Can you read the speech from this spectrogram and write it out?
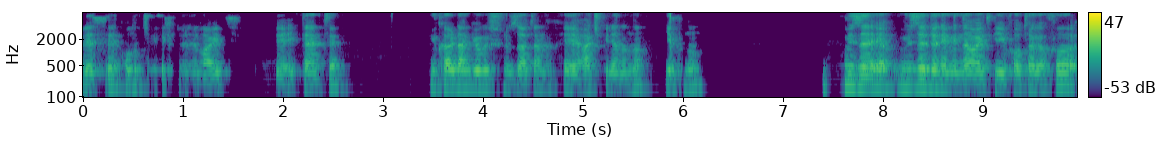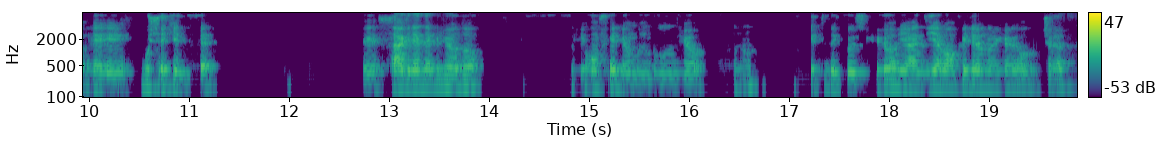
Kulesi oldukça geç döneme ait e, eklenti. Yukarıdan görürsünüz zaten e, haç planını, yapının. Müze müze dönemine ait bir fotoğrafı e, bu şekilde e, sergilenebiliyordu. Bir onfelyon bulunuyor. Bu şekilde gözüküyor. Yani diğer onfelyonlara göre oldukça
